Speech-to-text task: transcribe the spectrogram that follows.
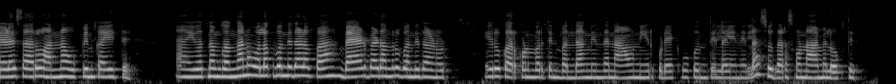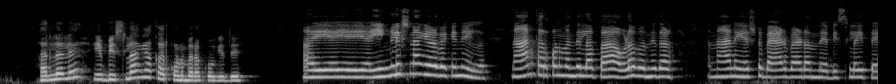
ಬೇಳೆ ಸಾರು ಅನ್ನ ಉಪ್ಪಿನಕಾಯಿ ಐತೆ. ಇವತ್ತು ನಮ್ಮ ಗಂಗಾನು ಹೊಲಕ್ಕೆ ಬಂದಿದ್ದಾಳಪ್ಪ. ಬ್ಯಾಡ್ ಬ್ಯಾಡ್ ಅಂದ್ರೂ ಬಂದಿದ್ದಾಳೆ ನೋಡು. ಇರು ಕರ್ಕೊಂಡು ಬರ್ತೀನಿ. ಬಂದಾಗಿನಿಂದ ನಾವು ನೀರು ಕುಡಿಯೋಕ್ಕೂ ಕುಂತಿಲ್ಲ ಏನಿಲ್ಲ. ಸುಧಾರಿಸ್ಕೊಂಡು ಆಮೇಲೆ ಹೋಗ್ತೀವಿ ಅಲ್ಲಲ್ಲೇ ಈ ಬಿಸ್ಲಾಗ ಯಾಕೆ ಕರ್ಕೊಂಡು ಬರಕ್ಕೆ ಹೋಗಿದ್ದಿ? ಅಯ್ಯಯ್ಯ ಇಂಗ್ಲೀಷ್ನಾಗ ಹೇಳ್ಬೇಕೇನು ಈಗ. ನಾನು ಕರ್ಕೊಂಡು ಬಂದಿಲ್ಲಪ್ಪ. ಅವಳ ಬಂದಿದ್ದಾಳೆ. ನಾನು ಎಷ್ಟು ಬ್ಯಾಡ್ ಬ್ಯಾಡ್ ಅಂದೆ ಬಿಸಿಲೈತೆ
